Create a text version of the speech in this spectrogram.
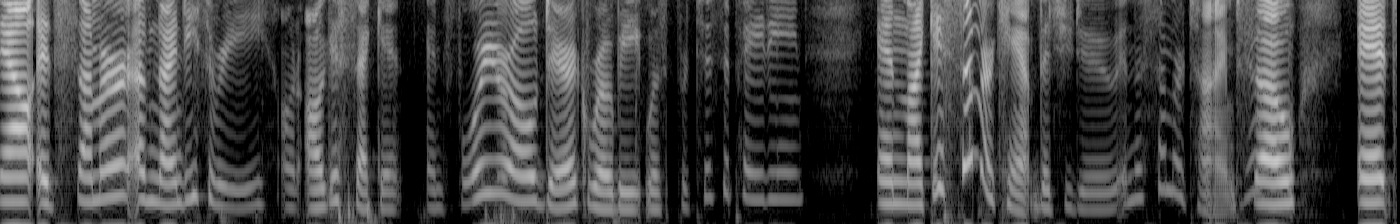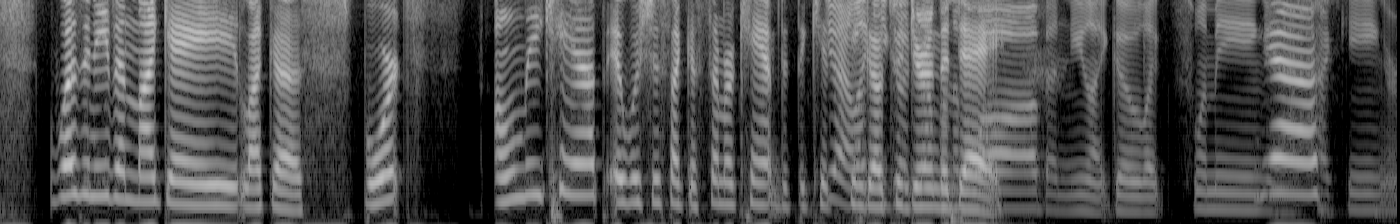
Now, it's summer of 93 on August 2nd, and four year old Derrick Robie was participating in like a summer camp that you do in the summertime. So it's wasn't even like a like a sports only camp. It was just like a summer camp that the kids yeah, can like go to jump during on the day. and you like go like swimming, Yeah. hiking, or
